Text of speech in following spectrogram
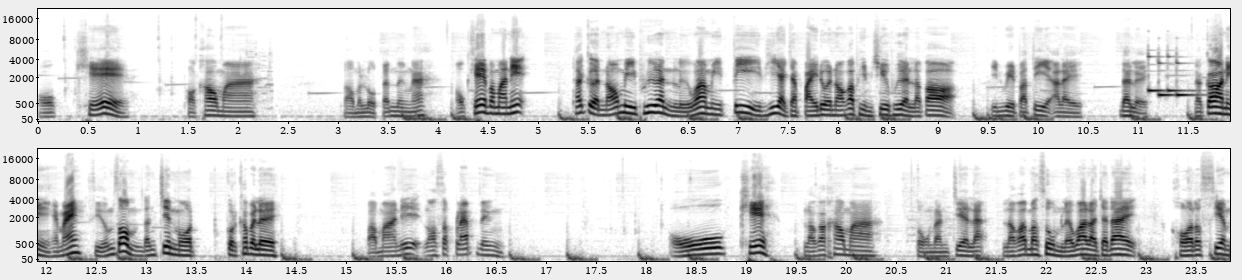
โอเค พอเข้ามาเรามาโหลดแป๊บนึงนะ โอเคประมาณนี้ ถ้าเกิดน้องมีเพื่อนหรือว่ามีตี้ที่อยากจะไปด้วยน้องก็พิมพ์ชื่อเพื่อน แล้วก็ Invade Party อะไรได้เลย แล้วก็นี่เห็นไหมสีส้มๆดันเจียนโหมดกดเข้าไปเลย ประมาณนี้รอสักแป๊บหนึ่งโอเค เราก็เข้ามา ตรงดันเจียนแล้วเราก็มาสุ่มเลยว่าเราจะได้คอร์เซียม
